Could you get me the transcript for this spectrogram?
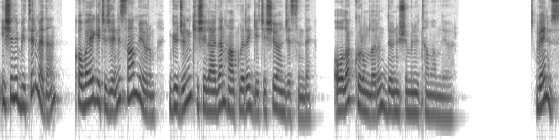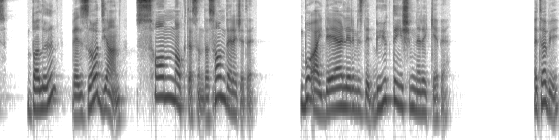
İşini bitirmeden kovaya geçeceğini sanmıyorum. Gücün kişilerden halklara geçişi öncesinde. Oğlak kurumların dönüşümünü tamamlıyor. Venüs, balığın ve zodyan son noktasında, son derecede. Bu ay değerlerimizde büyük değişimlere gebe. E tabi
